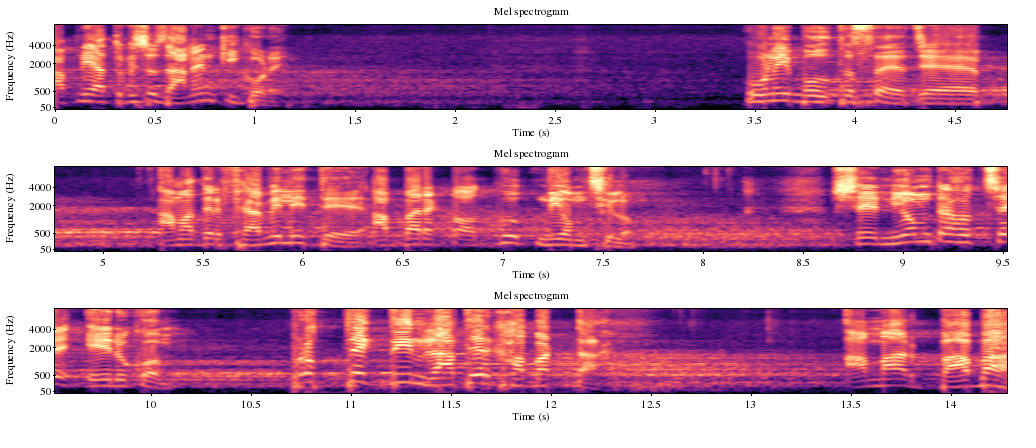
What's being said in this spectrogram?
আপনি এত কিছু জানেন কি করে? উনি বলতেছে যে, আমাদের ফ্যামিলিতে আব্বার একটা অদ্ভুত নিয়ম ছিল। সে নিয়মটা হচ্ছে এরকম, প্রত্যেক দিন রাতের খাবারটা আমার বাবা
